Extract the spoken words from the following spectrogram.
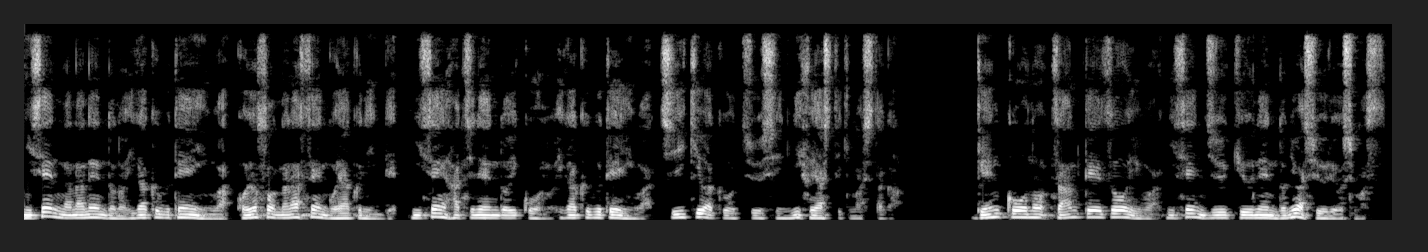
2007年度の医学部定員はおよそ7500人で、2008年度以降の医学部定員は地域枠を中心に増やしてきましたが、現行の暫定増員は2019年度には終了します。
